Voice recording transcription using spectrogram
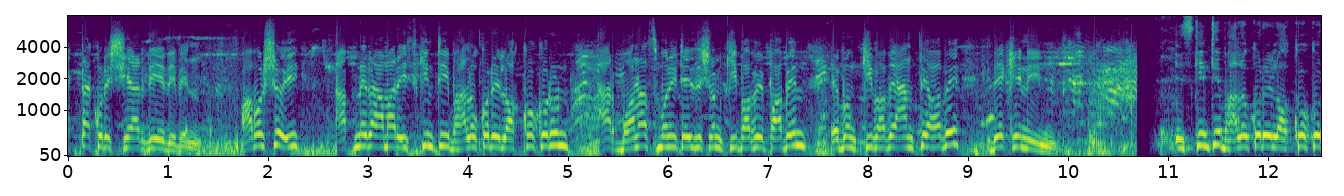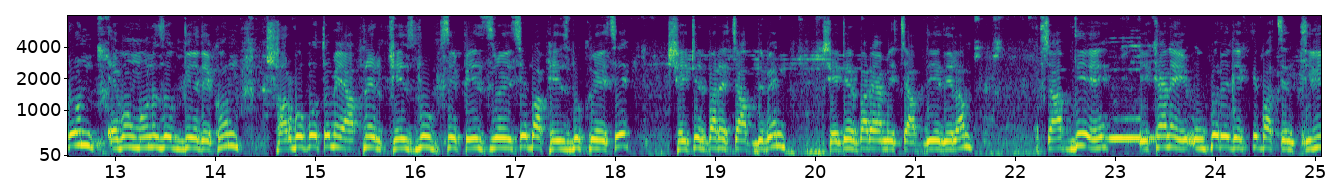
একটা করে শেয়ার দিয়ে দেবেন। অবশ্যই আপনারা আমার স্ক্রিনটি ভালো করে লক্ষ্য করুন আর বোনাস মনিটাইজেশন কীভাবে পাবেন এবং কীভাবে আনতে হবে, দেখে নিন। স্ক্রিনটি ভালো করে লক্ষ্য করুন এবং মনোযোগ দিয়ে দেখুন। সর্বপ্রথমে আপনার ফেসবুক যে পেজ রয়েছে বা ফেসবুক রয়েছে, সেইটার পারে চাপ দেবেন। সেইটার পারে আমি চাপ দিয়ে দিলাম। চাপ দিয়ে এখানে উপরে দেখতে পাচ্ছেন থ্রি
